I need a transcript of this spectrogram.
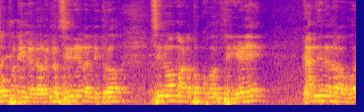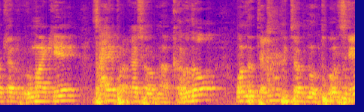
ಓಪನಿಂಗ್ ಅಲ್ಲಿ ಅವ್ರು ಇನ್ನೂ ಸೀರಿಯಲ್ ಅಲ್ಲಿ ಇದ್ರು ಸಿನಿಮಾ ಮಾಡಬೇಕು ಅಂತ ಹೇಳಿ ಗಾಂಧಿನಗರ ಹೋಟೆಲ್ ರೂಮ್ ಹಾಕಿ ಸಾಯಿ ಪ್ರಕಾಶ್ ಅವ್ರನ್ನ ಕರೆದು ಒಂದು ತೆಲುಗು ಪಿಕ್ಚರ್ನು ತೋರಿಸಿ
